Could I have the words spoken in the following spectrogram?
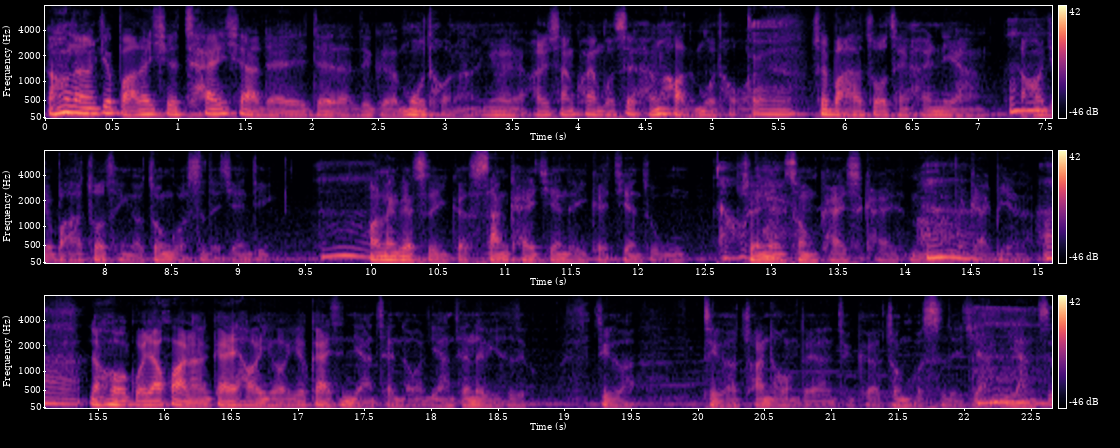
然后呢，就把那些拆下来的这个木头呢，因为阿里山块木是很好的木头啊，所以把它做成横梁，然后就把它做成一个中国式的尖顶。嗯，哦，那个是一个三开间的一个建筑物，所以那个从开始开始慢慢的改变了。嗯，然后国家画廊盖好以后，又盖成两层楼，两层楼也是这个这个传统的这个中国式的这样样子。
